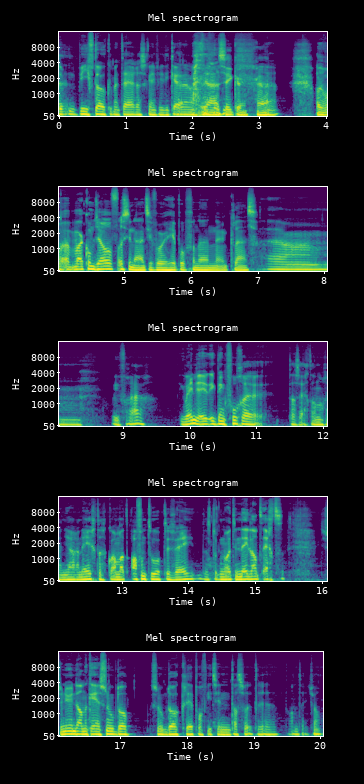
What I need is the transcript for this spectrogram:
de beef documentaires, ik weet niet die kennen. Ja, ja zeker. Ja. Waar, waar, komt jouw fascinatie voor hip-hop vandaan, Klaas? Uh, goeie vraag. Ik weet niet, ik denk vroeger, dat is echt dan nog in de jaren negentig, kwam dat af en toe op tv. Dat is natuurlijk nooit in Nederland echt. Dus nu en dan een keer een Snoop Dogg, Snoop Dogg clip of iets in dat soort uh, trant, weet je wel.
